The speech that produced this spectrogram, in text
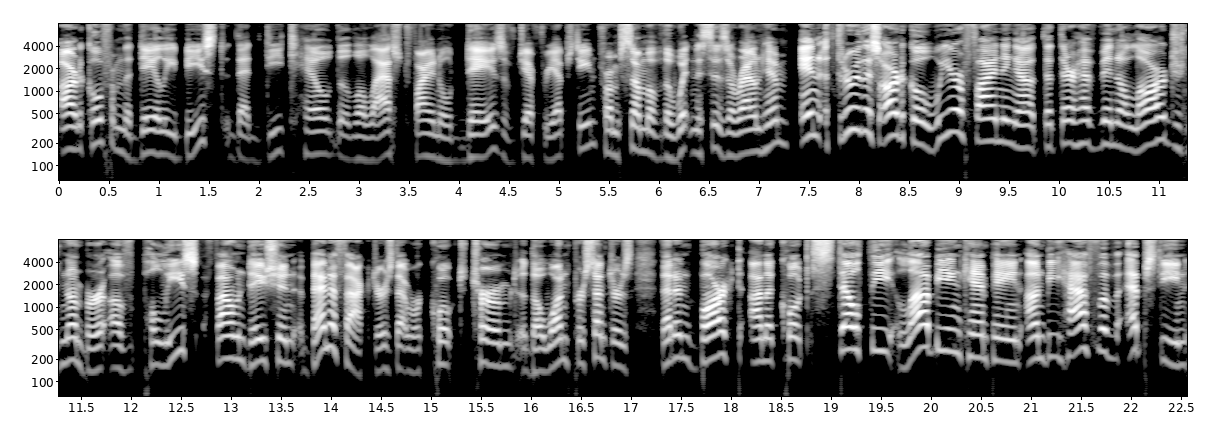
article from the Daily Beast that detailed the last final days of Jeffrey Epstein from some of the witnesses around him. And through this article, we are finding out that there have been a large number of police foundation benefactors that were, quote, termed the one percenters that embarked on a, quote, stealthy lobbying campaign on behalf of Epstein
